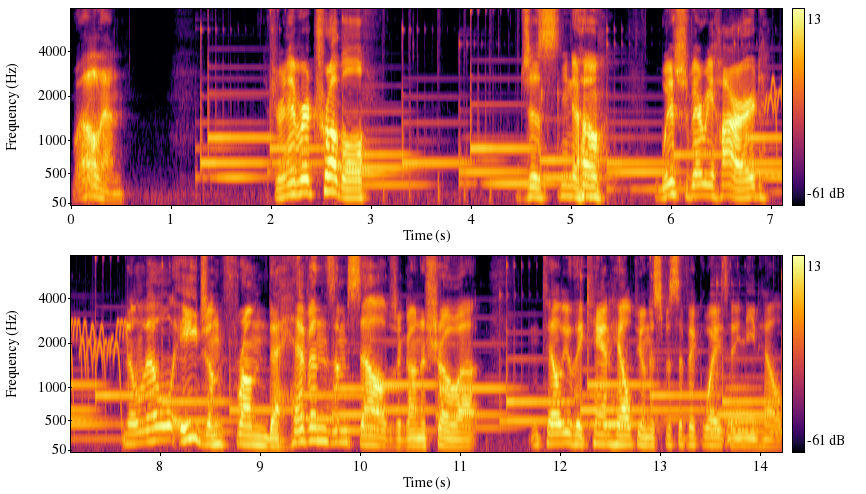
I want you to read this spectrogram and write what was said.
Well then. If you're in ever trouble, just, you know, wish very hard. And a little agent from the heavens themselves are gonna show up and tell you they can't help you in the specific ways they need help.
